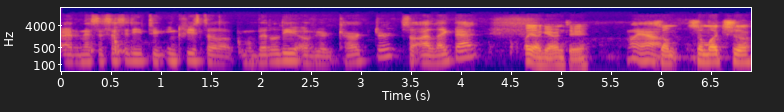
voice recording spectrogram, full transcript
at a necessity to increase the mobility of your character. So I like that. Oh yeah, guarantee. Oh yeah. So so much. Uh,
